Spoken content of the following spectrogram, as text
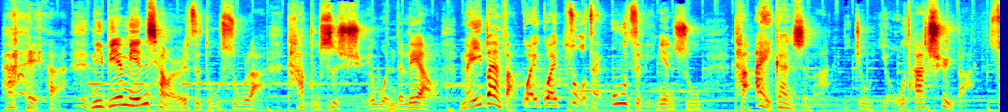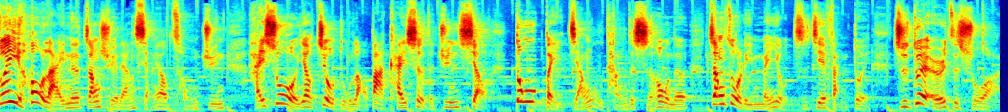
哎呀，你别勉强儿子读书啦，他不是学文的料，没办法乖乖坐在屋子里念书。他爱干什么，就由他去吧。所以后来呢，张学良想要从军，还说我要就读老爸开设的军校东北讲武堂的时候呢，张作霖没有直接反对，只对儿子说啊，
